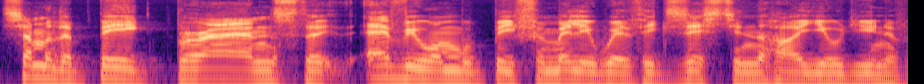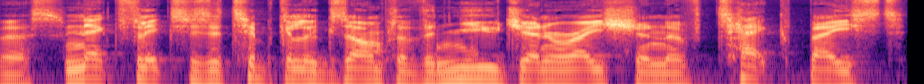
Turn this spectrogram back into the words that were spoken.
some of the big brands that everyone would be familiar with exist in the high yield universe. Netflix is a typical example of the new generation of tech based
